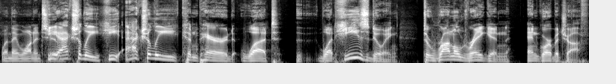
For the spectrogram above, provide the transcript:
when they wanted to. He actually he actually compared what what he's doing to Ronald Reagan and Gorbachev.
